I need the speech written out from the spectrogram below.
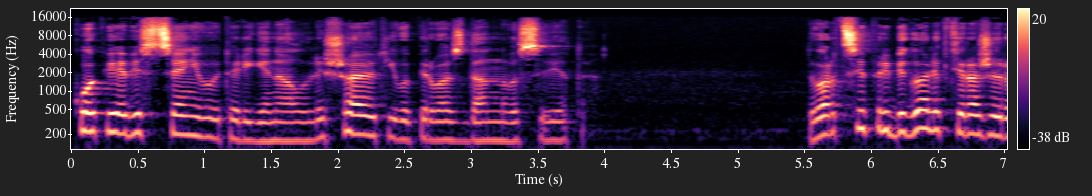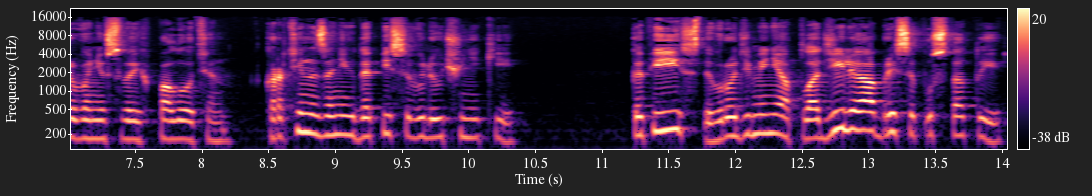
Копии обесценивают оригинал, лишают его первозданного света. Дворцы прибегали к тиражированию своих полотен – Картины за них дописывали ученики. Копиисты, вроде меня, плодили абрисы пустоты,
